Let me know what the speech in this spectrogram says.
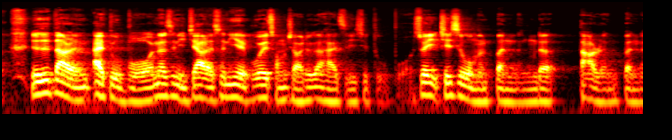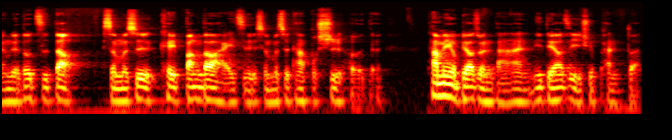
就是大人爱赌博，那是你家的事，你也不会从小就跟孩子一起赌博。所以其实我们本能的大人本能的都知道什么是可以帮到孩子，什么是他不适合的。他没有标准答案，你得要自己去判断。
